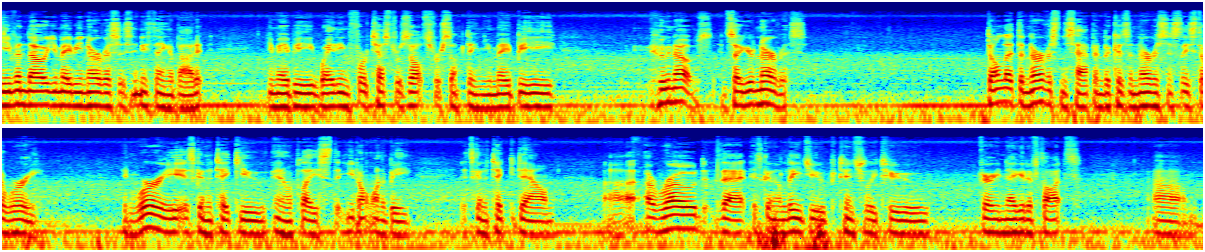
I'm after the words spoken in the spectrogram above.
even though you may be nervous as anything about it, you may be waiting for test results for something, you may be, who knows, and so you're nervous. Don't let the nervousness happen because the nervousness leads to worry. And worry is going to take you in a place that you don't want to be. It's going to take you down uh, a road that is going to lead you potentially to very negative thoughts, um,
